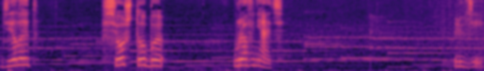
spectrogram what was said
делает все, чтобы уравнять людей,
